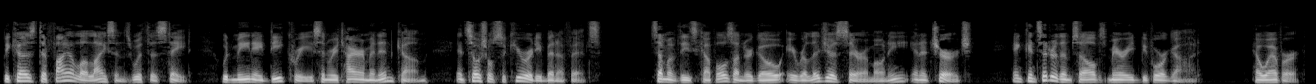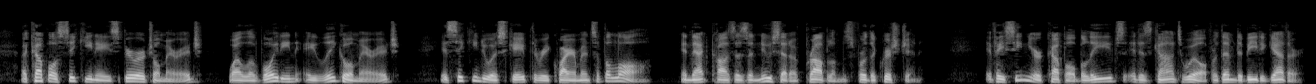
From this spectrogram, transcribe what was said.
because to file a license with the state would mean a decrease in retirement income and Social Security benefits. Some of these couples undergo a religious ceremony in a church and consider themselves married before God. However, a couple seeking a spiritual marriage while avoiding a legal marriage is seeking to escape the requirements of the law, and that causes a new set of problems for the Christian. If a senior couple believes it is God's will for them to be together,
